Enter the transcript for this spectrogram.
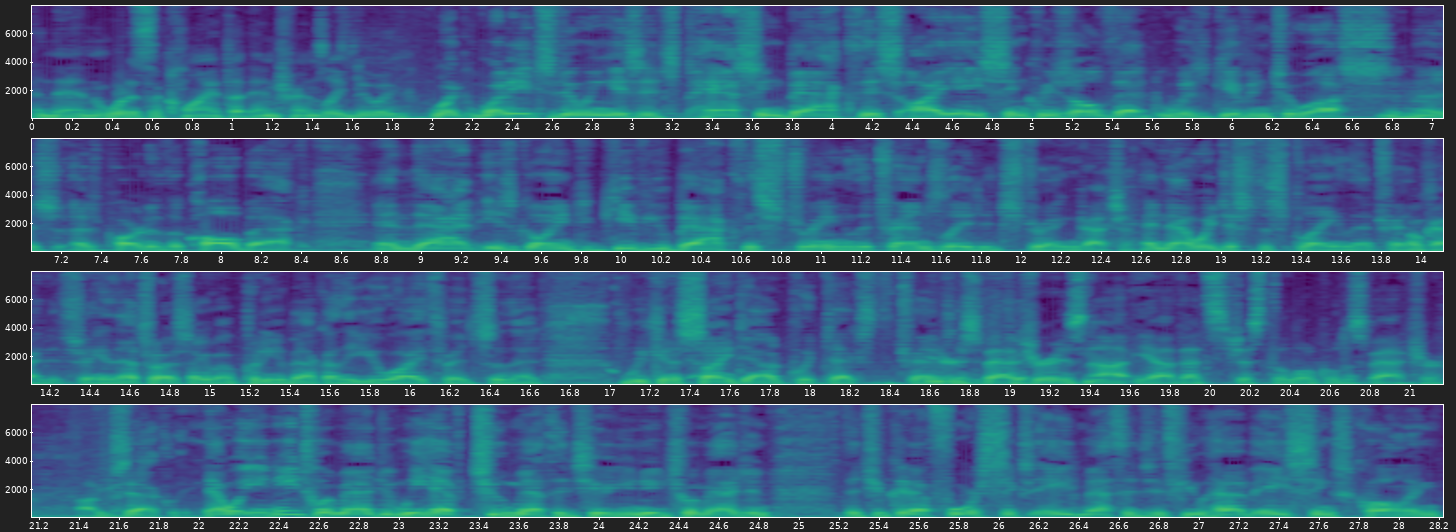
And then what is the client.entranslate doing? What what it's doing is it's passing back this iasync result that was given to us Mm-hmm. as, as part of the callback, and that is going to give you back the string, the translated string. Gotcha. And now we're just displaying that translated string, and that's what I was talking about, putting it back on the UI thread so that we can assign to output text the translated Inner dispatcher string. is not, yeah, that's just the local dispatcher. object. Exactly. Now, what you need to imagine, we have two methods here. You need to imagine that you could have four, six, eight methods if you have asyncs calling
